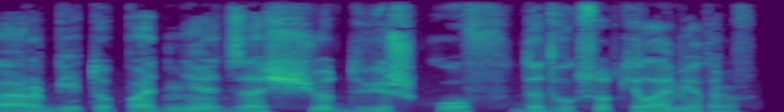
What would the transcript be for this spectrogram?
а орбиту поднять за счет движков до 200 километров.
